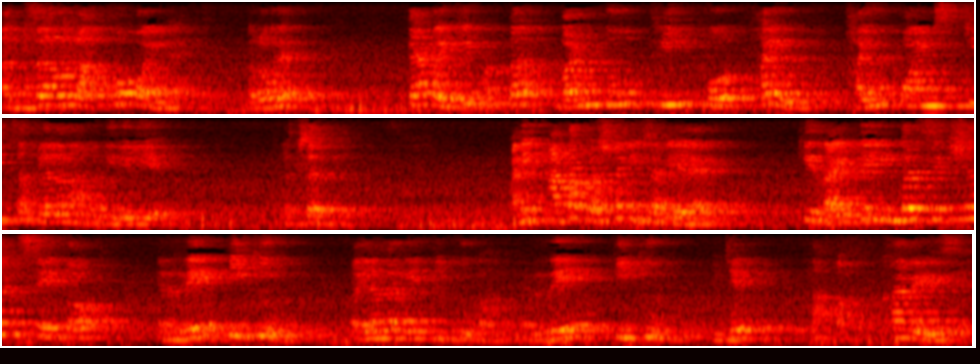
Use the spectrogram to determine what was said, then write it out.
हजारो लाखो पॉइंट आहेत बरोबर आहे? त्यापैकी फक्त one two three four five five पॉईंट्सचीच आपल्याला नावं दिलेली आहे लक्षात घ्या आणि आता प्रश्न विचारलेला आहे की write the intersection set of ray P Q पहिल्यांदा रे पी क्यू पहा. रे पी क्यू म्हणजे हा अख्खा रेस आहे.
